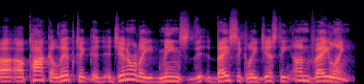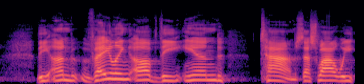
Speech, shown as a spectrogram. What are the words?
uh, apocalyptic uh, generally means basically just the unveiling, the unveiling of the end times. That's why we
